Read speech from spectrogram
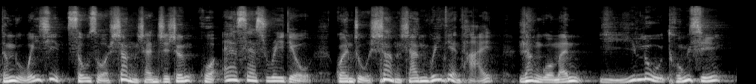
登录微信，搜索“上山之声”或 SS Radio，关注上山微电台，让我们一路同行。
